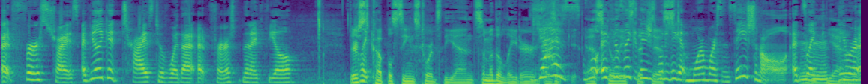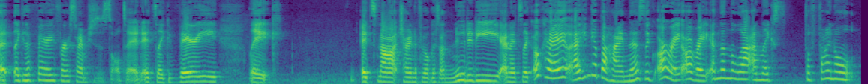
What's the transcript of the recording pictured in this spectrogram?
at first tries. I feel like it tries to avoid that at first, but then I feel There's Like- a couple scenes towards the end. Some of the later. as Yes. it well, it feels like that they just, wanted to get more and more sensational. It's like mm-hmm. Yeah. they were at, like the very first time she's assaulted. It's like very like it's not trying to focus on nudity, and it's like okay, I can get behind this. Like all right, all right, and then the la- and like the final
